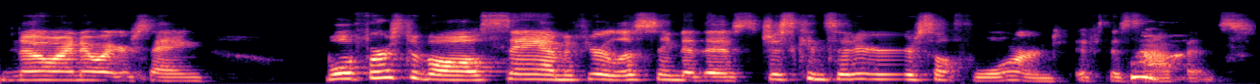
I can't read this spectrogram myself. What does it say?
no, I know what you're saying. Well, first of all, Sam, if you're listening to this, just consider yourself warned if this happens.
